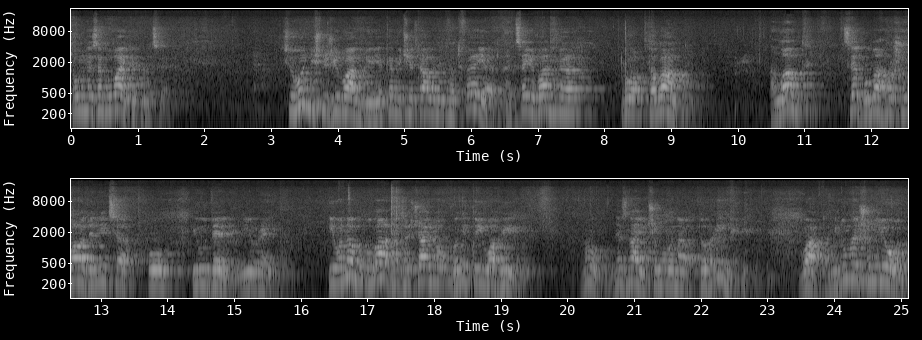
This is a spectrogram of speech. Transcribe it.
Тому не забувайте про це. Сьогоднішнє ж Євангеліє, яке ми читали від Матфея, це Євангелія про таланти. Талант це була грошова одиниця у іудеїв, у євреїв. І вона була надзвичайно великої ваги. Ну, не знаю, чому вона до гривні варта. Ну, думаю, що мільйон,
